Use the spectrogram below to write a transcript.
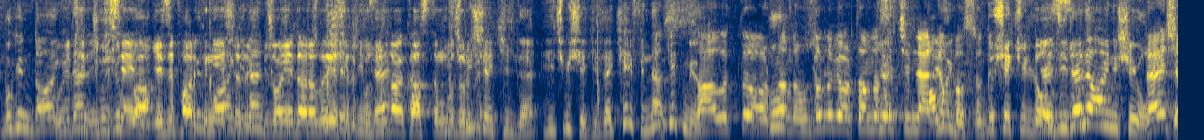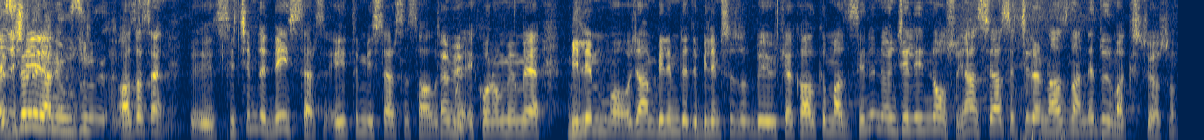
bugün daha bu giden çocukla Gezi Parkı'nı yaşadık. giden Biz çocuk 17 Aralık'ı yaşadık. şekilde- Huzurdan kastım budur Hiçbir şekilde hiçbir şekilde keyfinden Yani gitmiyor. Sağlıklı ortamda, huzurlu bir ortamda Ge- seçimler ama yapılsın. Bu şekilde olsun. Gezi'de de aynı şey oldu. Ben şimdi Gezi'de de şey- yani huzur Azza sen e, seçimde ne istersin? Eğitim mi istersin, sağlık mı, Tabii. ekonomi mi, bilim mi? Hocam bilim dedi, bilimsiz bir ülke kalkınmaz. Senin önceliğin ne olsun? Yani siyasetçilerin ağzından ne duymak istiyorsun?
